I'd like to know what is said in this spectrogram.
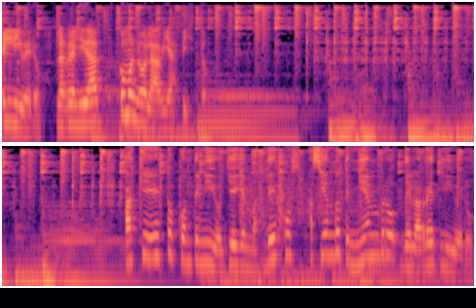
El libero, la realidad como no la habías visto. Haz que estos contenidos lleguen más lejos haciéndote miembro de la red Libero.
